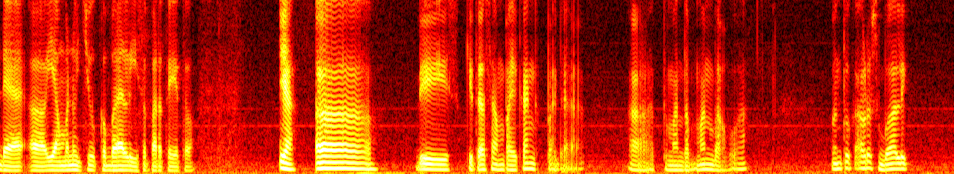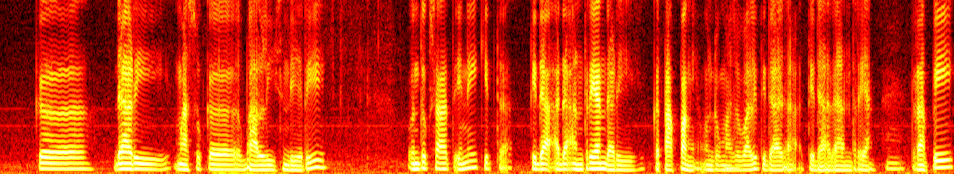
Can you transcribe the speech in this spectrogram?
da, uh, yang menuju ke Bali seperti itu? Ya, uh, di kita sampaikan kepada teman-teman uh, bahwa untuk arus balik ke dari masuk ke Bali sendiri untuk saat ini kita tidak ada antrian dari Ketapang ya untuk masuk Bali tidak ada tidak ada antrian. Hmm. Tetapi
